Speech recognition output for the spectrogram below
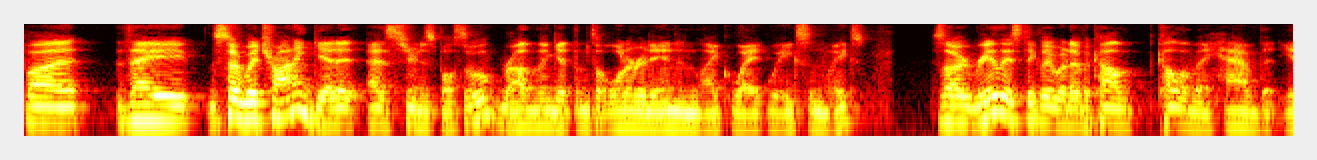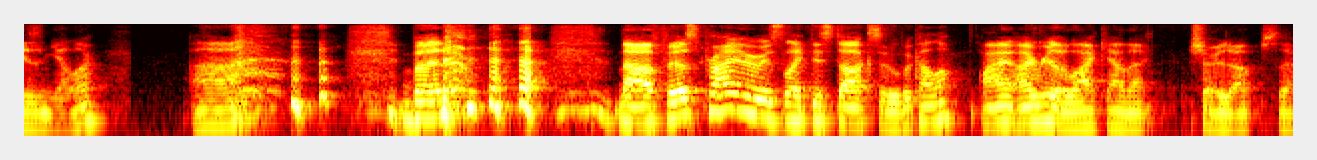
but they so we're trying to get it as soon as possible rather than get them to order it in and like wait weeks and weeks. So realistically, whatever col- color they have that isn't yellow. Uh, but nah, first prio is like this dark silver color. I, I really like how that shows up. So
